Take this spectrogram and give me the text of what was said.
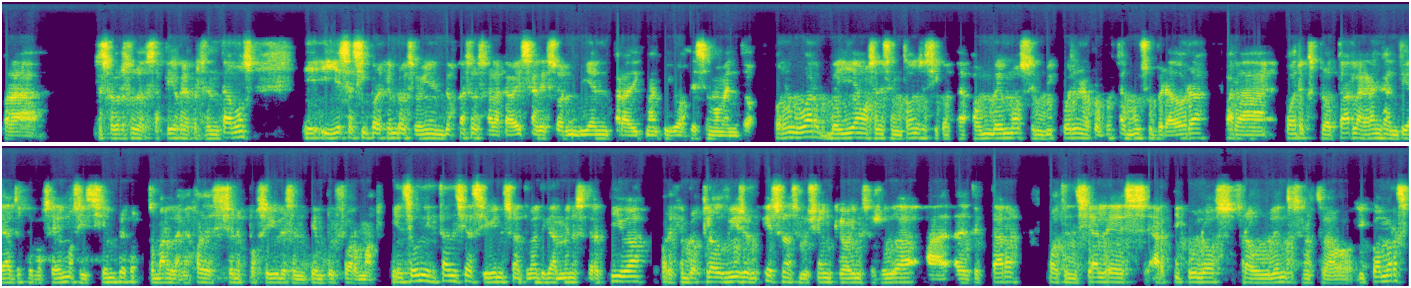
para resolver los desafíos que le presentamos. Y, es así, por ejemplo, que se me vienen dos casos a la cabeza que son bien paradigmáticos de ese momento. Por un lugar, veíamos en ese entonces y aún vemos en BigQuery una propuesta muy superadora para poder explotar la gran cantidad de datos que poseemos y siempre tomar las mejores decisiones posibles en tiempo y forma. Y en segunda instancia, si bien es una temática menos atractiva, por ejemplo, Cloud Vision es una solución que hoy nos ayuda a detectar potenciales artículos fraudulentos en nuestro e-commerce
